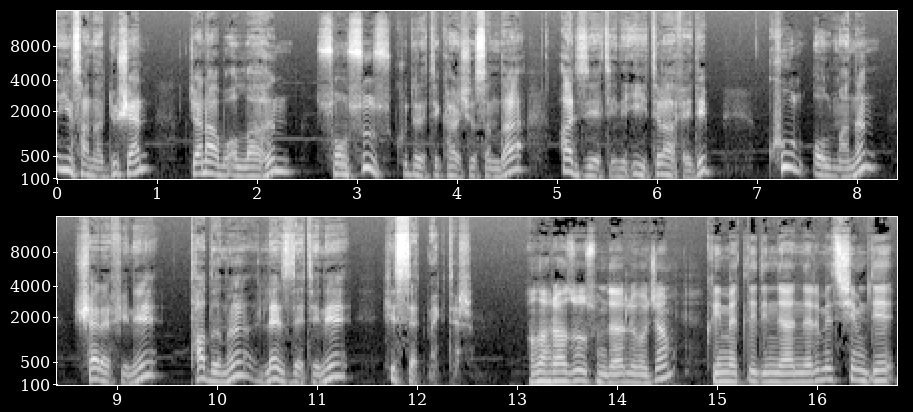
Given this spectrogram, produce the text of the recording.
insana düşen Cenab-ı Allah'ın sonsuz kudreti karşısında acziyetini itiraf edip kul olmanın şerefini, tadını, lezzetini hissetmektir. Allah razı olsun değerli hocam. Kıymetli dinleyenlerimiz şimdi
